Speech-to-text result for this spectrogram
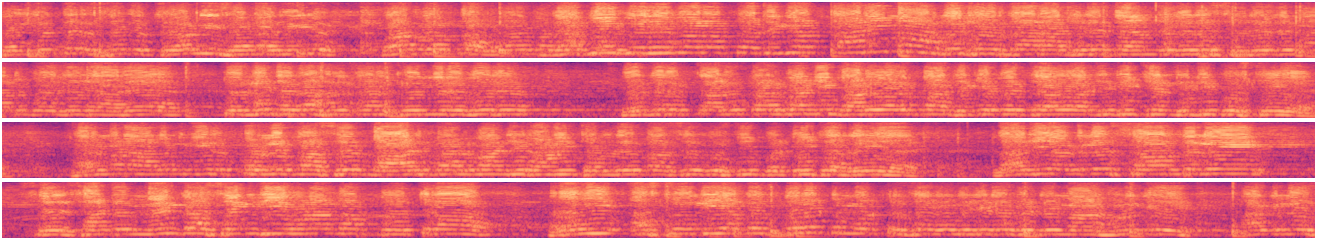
ਬਲਜਿੰਦਰ ਸਿੰਘ ਚੌਧਰੀ ਸਾਡਾ ਵੀਰ ਬਹੁਤ ਬਹੁਤ ਧੰਨਵਾਦ। ਨਬੀ ਮੇਰੇ ਵੱਲੋਂ ਪੁੱਜ ਗਿਆ, ਤਾੜੀ ਮਾਰਦੇ ਜ਼ੋਰਦਾਰ ਅੱਜ ਦੇ ਟਾਈਮ ਤੇ ਕਹਿੰਦੇ ਸਿਰੇ ਦੇ ਮਨ ਪੁੱਜਦੇ ਜਾ ਰਹੇ ਆ। ਤੁਹਾਡੀ ਜਗ੍ਹਾ ਹਲਕਾ ਰੱਖਿਓ ਮੇਰੇ ਵੀਰ। ਇਧਰ ਕਾਲੂ ਪਰਵਾਨੀ ਬਾਲ ਵਾਲ ਭੱਜ ਕੇ ਤੇ ਜਾਓ, ਅੱਜ ਦੀ ਝੰਡੀ ਦੀ ਕੁਸ਼ਤੀ ਹੈ। ਹਰਮਨ ਆਲਮਗੀਰ ਉੱਪਰਲੇ ਪਾਸੇ, ਬਾਜ ਪਰਵਾਨ ਜੀ ਰੌਣੀ ਥੱਲੇ ਪਾਸੇ ਕੁਸ਼ਤੀ ਵੱਡੀ ਚੱਲ ਰਹੀ ਹੈ। ਲਓ ਜੀ, ਅਗਲੇ ਸਾਲ ਦੇ ਲਈ ਸਾਡੇ ਮਹਿੰਗਾ ਸਿੰਘ ਜੀ ਉਹਨਾਂ ਦਾ ਪੋਤਰਾ ਰਵੀ ਆਸਟ੍ਰੇਲੀਆ ਤੋਂ ਬੁਲਟ ਮੋਟਰਸਾਈਕਲ ਦੇ ਜਿਹੜੇ ਵੱਡੇ ਮਾਨ ਹੋਣਗੇ, ਅਗਲੇ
